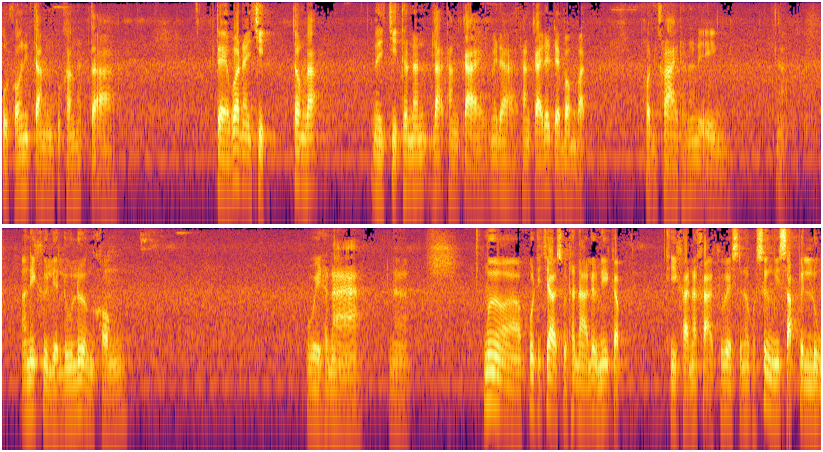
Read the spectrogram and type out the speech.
กฎของนิตังทุกขังนัตตา แต่ว่าในจิตต้องละในจิตเท่านั้นละทางกายไม่ได้ทางกายได้แต่บำบัดผ่อนคลายเท่านั้นเองนะอันนี้คือเรียนรู้เรื่องของเวทนานะเมื่อพระพุทธเจ้าสนทนาเรื่องนี้กับทีคานาคาคือเวสนุซึ่งมีศักดิ์เป็นลุง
